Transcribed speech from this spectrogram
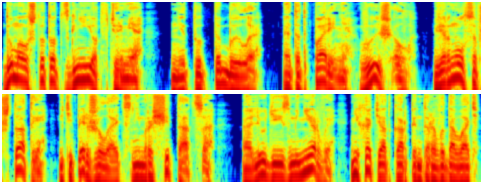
Думал, что тот сгниет в тюрьме. Не тут-то было. Этот парень вышел, вернулся в Штаты и теперь желает с ним рассчитаться. А люди из Минервы не хотят Карпентера выдавать,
